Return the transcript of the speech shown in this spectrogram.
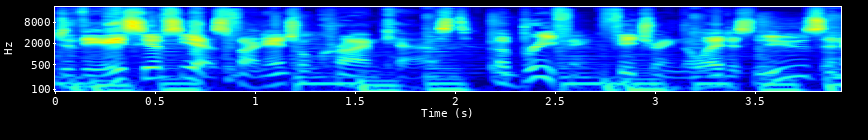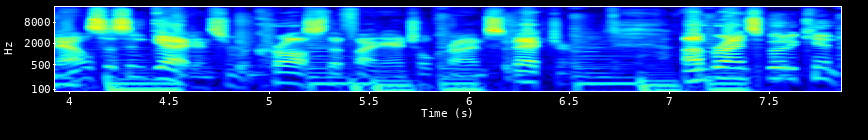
to the ACFCS Financial Crime Cast, a briefing featuring the latest news, analysis, and guidance from across the financial crime spectrum. I'm Brian Spoda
